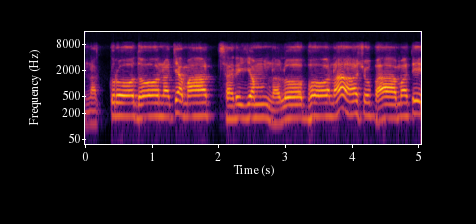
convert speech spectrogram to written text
నక్రోధో నచ మాత్సర్యం నలోభో నాశుభామతి.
